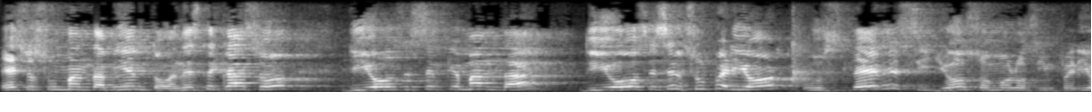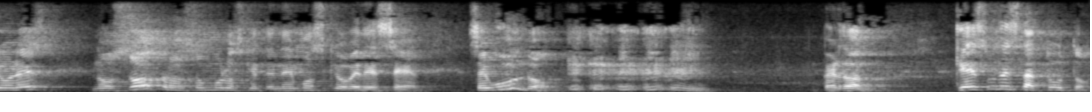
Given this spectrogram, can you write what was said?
Eso es un mandamiento. En este caso, Dios es el que manda, Dios es el superior, ustedes y yo somos los inferiores, nosotros somos los que tenemos que obedecer. Segundo, perdón, ¿qué es un estatuto?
